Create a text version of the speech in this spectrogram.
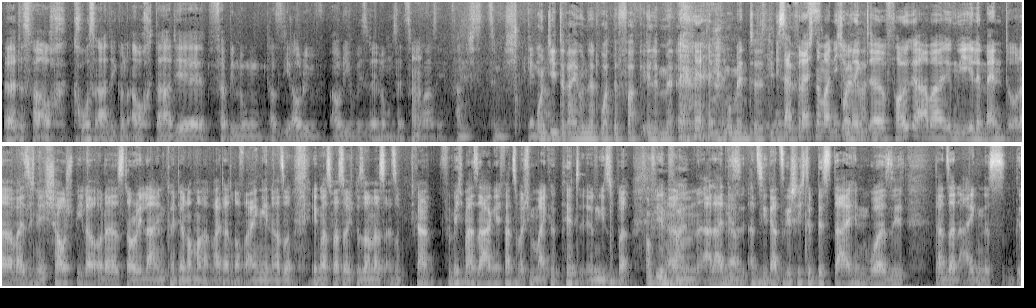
Äh, das war auch großartig und auch da die Verbindung, also die Audio, audiovisuelle Umsetzung quasi, fand ich ziemlich genial. Und die 300 What the fuck Eleme äh, Momente. Die Ich sag vielleicht nochmal nicht unbedingt äh, Folge, aber irgendwie Element oder weiß ich nicht, Schauspieler oder Storyline, könnt ihr nochmal weiter drauf eingehen. Also irgendwas, was euch besonders, also ich kann für mich mal sagen, ich fand zum Beispiel Michael Pitt irgendwie super. Auf jeden ähm, Fall. Allein diese, also die ganze Geschichte bis dahin, wo er sie dann sein eigenes Gesicht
